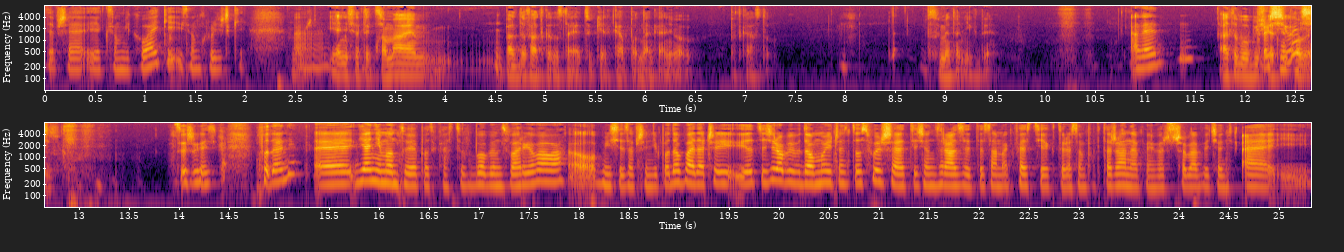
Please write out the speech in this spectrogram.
Zawsze jak są Mikołajki i są króliczki. Ja niestety kłamałem. Bardzo rzadko dostaję cukierka po nagraniu podcastu. W sumie to nigdy. Ale... Ale to byłby świetny pomysł. Słyszałeś podanie? E, ja nie montuję podcastów, bo bym zwariowała. O, mi się zawsze nie podoba. Znaczy, ja coś robię w domu i często słyszę tysiąc razy te same kwestie, które są powtarzane, ponieważ trzeba wyciąć e i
